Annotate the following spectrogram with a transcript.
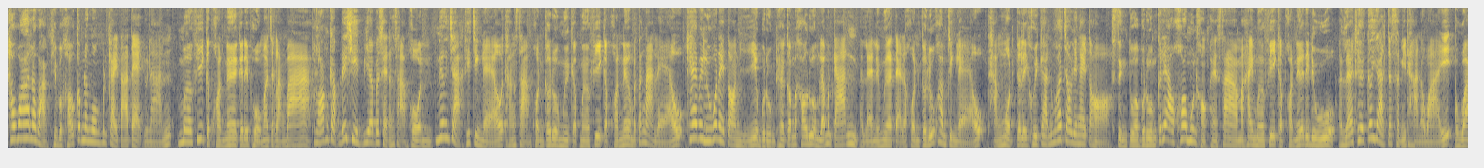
ทว่าระหว่างที่พวกเขากำลังงงเป็นไก่ตาแตกอยู่นั้น เมอร์ฟี่กับคอนเนอร์ก็ได้โผล่มาจากหลังบาร์พร้อมกับได้ฉีดเบียร์ไปใส่ทั้งสามคน เนื่องจากที่จริงแล้วทั้งสามคนก็ร่วมมือกับเมอร์ฟี่กับคอนเนอร์มาตั้งนานแล้ว แค่ไม่รู้ว่าในตอนนี้บรูมเธอก็มาเข้าร่วมแล้วเหมือนกัน และในเมื่อแต่ละคนก็รูความจริงแล้ว ทั้งหมดก็เลยคุยกันว่าจะเอายังไงต่อ ซึ่งตัวบรูมก็ได้เอาข้อมูลของแพนซ่ามาให้เมอร์ฟี่กับคอนเนอร์ได้ดู และเธอก็อยากจะสันนิษฐานเอาไว้ ว่า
